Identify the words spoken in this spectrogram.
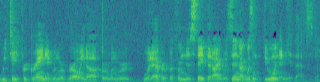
we take for granted when we're growing up or when we're whatever. But from the state that I was in, I wasn't doing any of that stuff.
